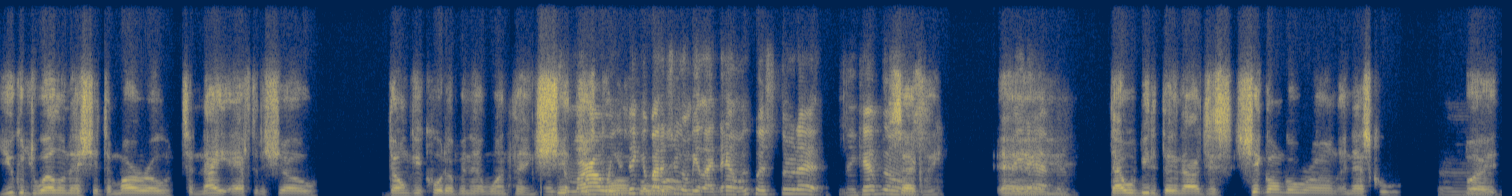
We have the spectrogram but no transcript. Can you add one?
You could dwell on that shit tomorrow, tonight after the show. Don't get caught up in that one thing. And shit tomorrow, when you think about it, you're gonna be like, "Damn, we pushed through that and kept going." exactly. And that would be the thing that I just shit gonna go wrong, and that's cool. But Mhm.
